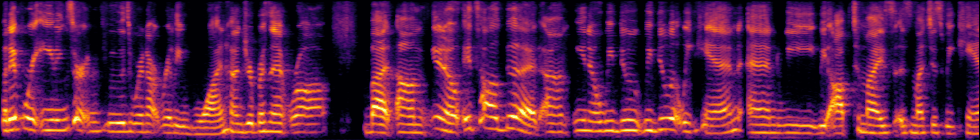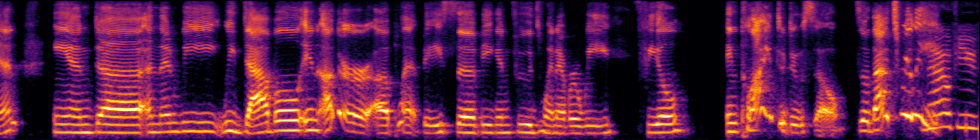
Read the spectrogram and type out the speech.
but if we're eating certain foods, we're not really 100% raw. But, um, you know, it's all good. Um, you know, we do, we do what we can and we, we optimize as much as we can. And, uh, and then we, we dabble in other uh, plant-based uh, vegan foods whenever we feel inclined to do so. So that's really. How have you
